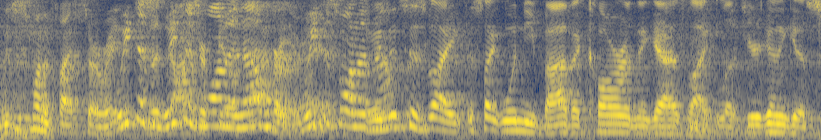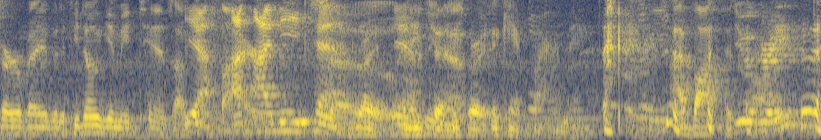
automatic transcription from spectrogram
We just want a five star rating. We just so we just want a number. happy, We just want a I number. mean, this is like it's like when you buy the car and the guy's like, "Look, you're going to get a survey, but if you don't give me tens, I'll Yeah, get fired." I- I need 10s. Right, Yeah. any tens, They right. can't fire me. I bought the Do you car. agree?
